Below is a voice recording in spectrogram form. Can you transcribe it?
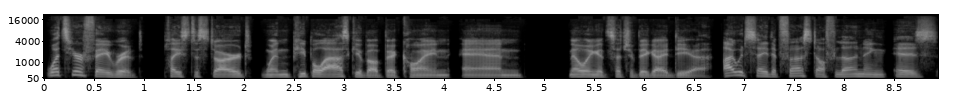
what's your favorite place to start when people ask you about Bitcoin and knowing it's such a big idea? I would say that first off, learning is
